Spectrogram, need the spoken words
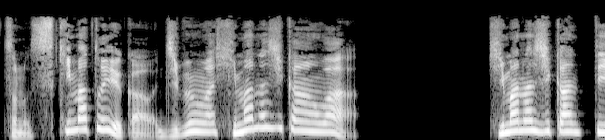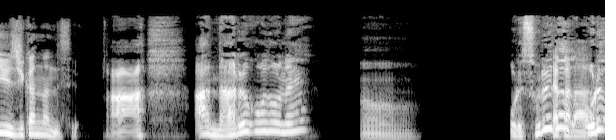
その隙間というか自分は暇な時間は暇な時間っていう時間なんですよああ、あ、なるほどね。うん。俺、それが、だから俺、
